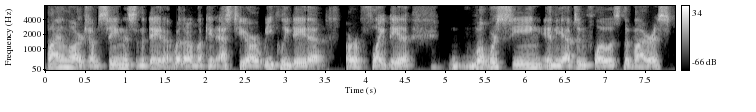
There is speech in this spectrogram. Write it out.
by and large i'm seeing this in the data whether i'm looking at str weekly data or flight data what we're seeing in the ebbs and flows of the virus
